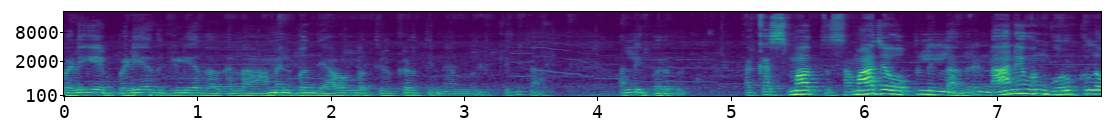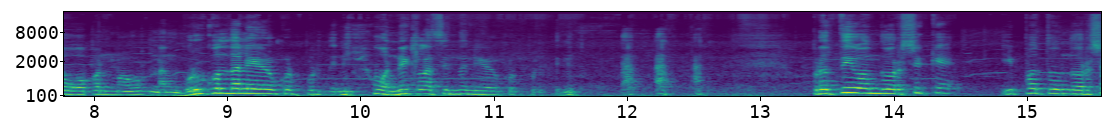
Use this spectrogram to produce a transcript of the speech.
ಬೆಳಿಗ್ಗೆ ಬೆಳೆಯೋದು ಗಿಳಿಯೋದು ಅದೆಲ್ಲ ಆಮೇಲೆ ಬಂದು ಯಾವಾಗಲೂ ತಿಳ್ಕೊಳ್ತೀನಿ ಅನ್ನೋದಕ್ಕಿಂತ ಅಲ್ಲಿಗೆ ಬರಬೇಕು. ಅಕಸ್ಮಾತ್ ಸಮಾಜ ಒಪ್ಪಲಿಲ್ಲ ಅಂದರೆ ನಾನೇ ಒಂದು ಗುರುಕುಲ ಓಪನ್ ಮಾಡ್ಬಿಟ್ಟು ನನ್ನ ಗುರುಕುಲದಲ್ಲೇ ಹೇಳ್ಕೊಟ್ಬಿಡ್ತೀನಿ. ಒಂದನೇ ಕ್ಲಾಸಿಂದನೇ ಹೇಳ್ಕೊಟ್ಬಿಡ್ತೀನಿ. ಪ್ರತಿ ಒಂದು ವರ್ಷಕ್ಕೆ ಇಪ್ಪತ್ತೊಂದು ವರ್ಷ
